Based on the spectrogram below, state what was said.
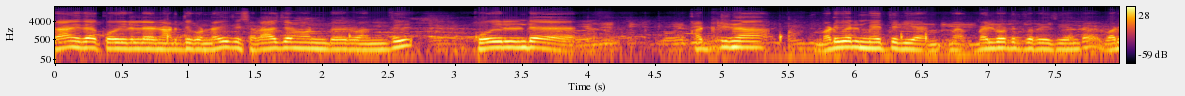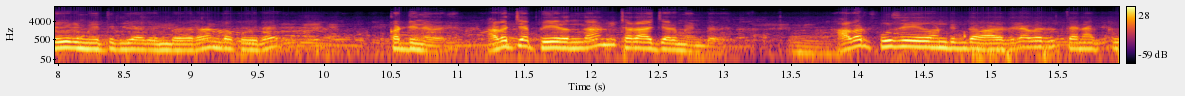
தான் இதை கோயிலில் நடத்தி கொண்டார் இது சடாச்சாரம் என்பவர் வந்து கோயிலின் கட்டின வடிவேல் மேத்திரியார் ம- மயிலோட்டத்துறையை சேர்ந்த வடிவேல் மேத்திரியார் என்பவர் தான் இந்த கோயிலை கட்டினவர். அவற்றை பேருந்தான் சடாச்சாரம் என்பவர். அவர் பூஜை செய்து கொண்டிருந்த காலத்தில் அவர் தனக்கு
